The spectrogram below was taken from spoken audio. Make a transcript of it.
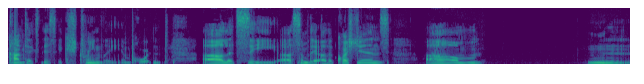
Context is extremely important. Uh, let's see uh, some of the other questions. Um, hmm.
